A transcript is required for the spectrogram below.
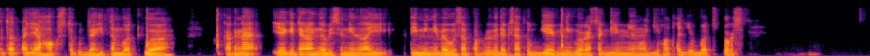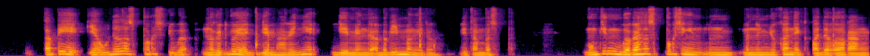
tetap aja Hawks itu udah hitam buat gua. Karena ya kita kan nggak bisa nilai tim ini bagus apa enggak dari satu game. Ini gua rasa game yang lagi hot aja buat Spurs. Tapi ya udahlah Spurs juga. Menurut gue ya game hari ini game yang nggak berimbang gitu. Ditambah mungkin gua rasa Spurs ingin men- menunjukkan ya kepada orang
